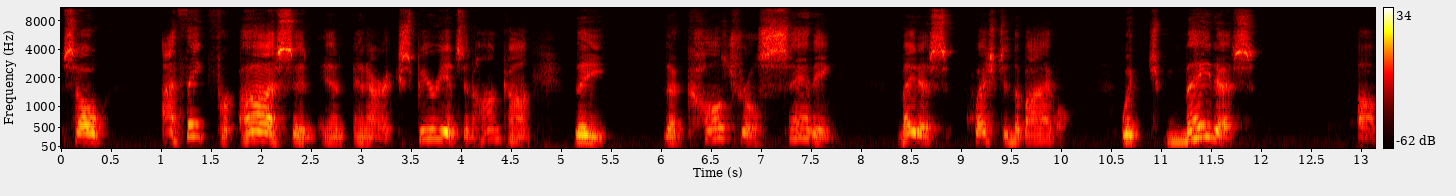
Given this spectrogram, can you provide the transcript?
So I think for us and, and, and our experience in Hong Kong, the the cultural setting made us question the Bible, which made us a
